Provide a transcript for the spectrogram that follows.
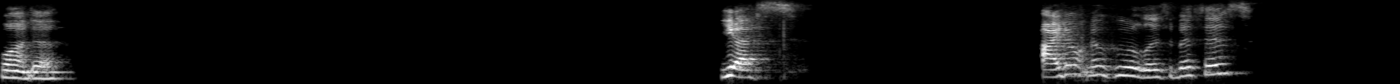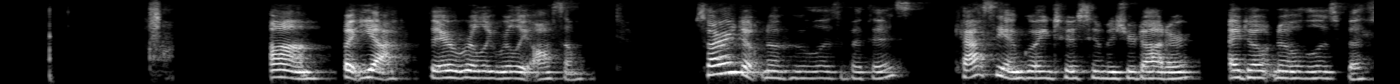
Wanda yes I don't know who Elizabeth is um, but yeah, they're really, really awesome. Sorry, I don't know who Elizabeth is. Cassie, I'm going to assume is your daughter. I don't know Elizabeth.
